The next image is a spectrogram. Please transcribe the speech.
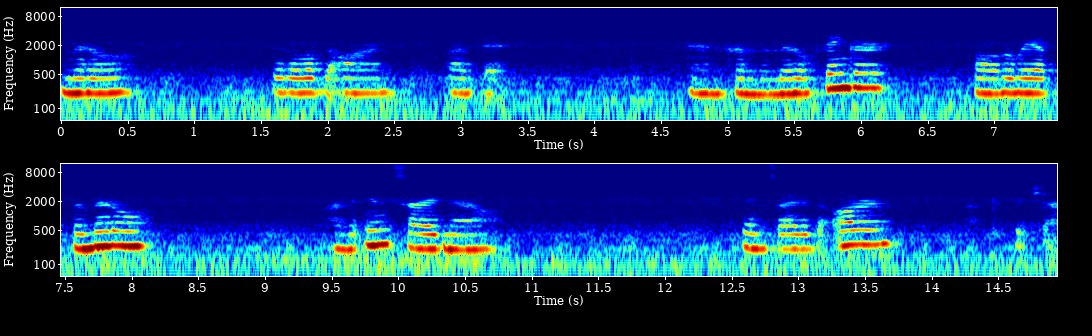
middle, middle of the arm, armpit. And from the middle finger all the way up the middle on the inside now, inside of the arm, up to the chest.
